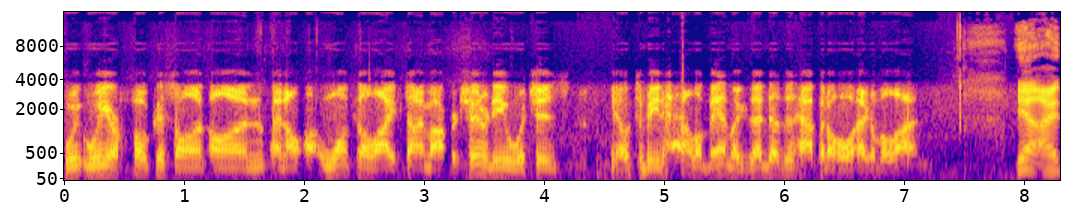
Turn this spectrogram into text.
we, we are focused on, on an once in a lifetime opportunity, which is, you know, to beat Alabama because that doesn't happen a whole heck of a lot. Yeah, I,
